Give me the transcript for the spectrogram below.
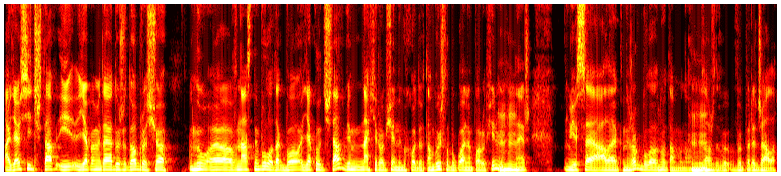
А я всі читав, і я пам'ятаю дуже добре, що. Ну, е, в нас не було так, бо я коли читав, він нахер взагалі не виходив. Там вийшло буквально пару фільмів, Мгм. знаєш, і все, але книжок було, ну там воно Мгм. завжди випереджало.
